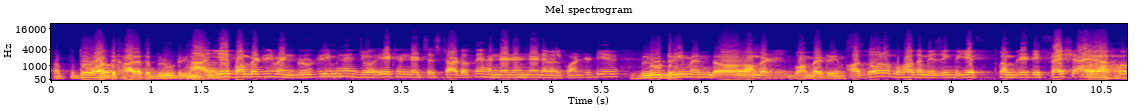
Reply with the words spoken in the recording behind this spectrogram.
अब दो और दिखा रहे थे ब्लू ड्रीम हाँ ये Bombay Dream and Blue Dream है जो 800 से स्टार्ट होते हैं 100 100 ml क्वांटिटी है। Blue Dream and Bombay Dream Bombay Dream और दोनों बहुत अमेजिंग है ये कम्प्लीटली फ्रेश आएगा आपको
